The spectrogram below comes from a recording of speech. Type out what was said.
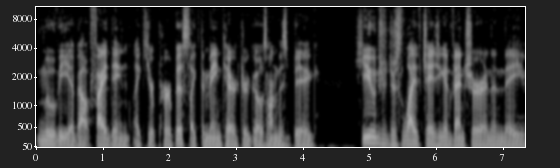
movie about finding like your purpose, like the main character goes on this big huge just life-changing adventure and then they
